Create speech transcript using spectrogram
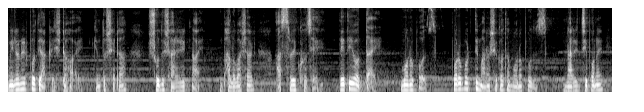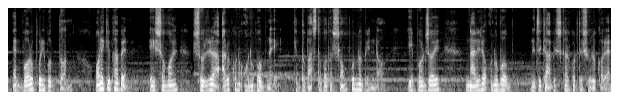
মিলনের প্রতি আকৃষ্ট হয়, কিন্তু সেটা শুধু শারীরিক নয়, ভালোবাসার আশ্রয় খোঁজে। দ্বিতীয় অধ্যায়, মনোপোজ। পরবর্তী মানসিকতা মনোপোজ, নারীর জীবনে এক বড় পরিবর্তন। অনেকে ভাবেন, এই সময় শরীরে আরও কোনো অনুভব নেই, কিন্তু বাস্তবতা সম্পূর্ণ ভিন্ন। এই পর্যায়ে নারীরা অনুভব নিজেকে আবিষ্কার করতে শুরু করেন।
